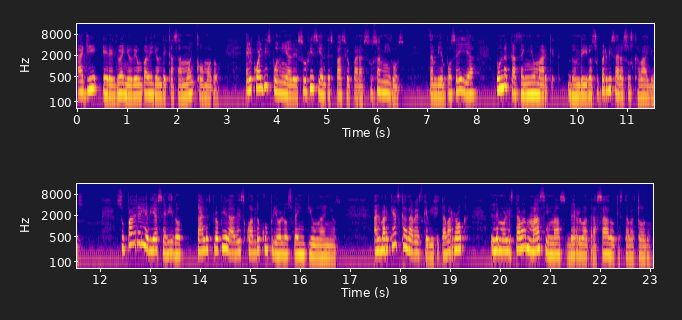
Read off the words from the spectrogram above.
Allí era el dueño de un pabellón de casa muy cómodo, el cual disponía de suficiente espacio para sus amigos. También poseía una casa en Newmarket, donde iba a supervisar a sus caballos. Su padre le había cedido tales propiedades cuando cumplió los 21 años. Al marqués cada vez que visitaba Rock le molestaba más y más ver lo atrasado que estaba todo.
